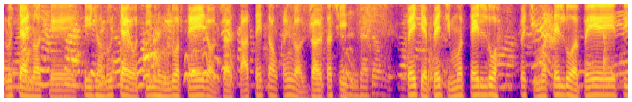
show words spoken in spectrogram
lúc chạy nó chế tuy cho lúc chạy ở tí nâng lúa tê rồi rồi ta tê trong cánh rồi rồi ta xì. Bé chế bé chỉ mua tê lúa. Bé chỉ mua tê lúa, bé tuy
